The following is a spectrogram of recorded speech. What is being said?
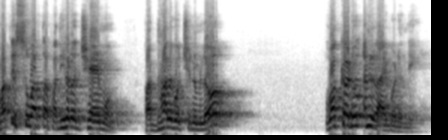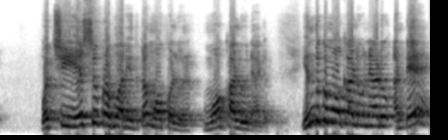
మతిస్సువార్త పదిహేడు అధ్యాయము పద్నాలుగు వచ్చినంలో ఒక్కడు అని రాయబడింది. వచ్చి యేసు ప్రభు అని ఎదుట మోకాళ్ళు మోకాళ్ళు ఉన్నాడు ఎందుకు మోకాళ్ళు ఉన్నాడు అంటే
